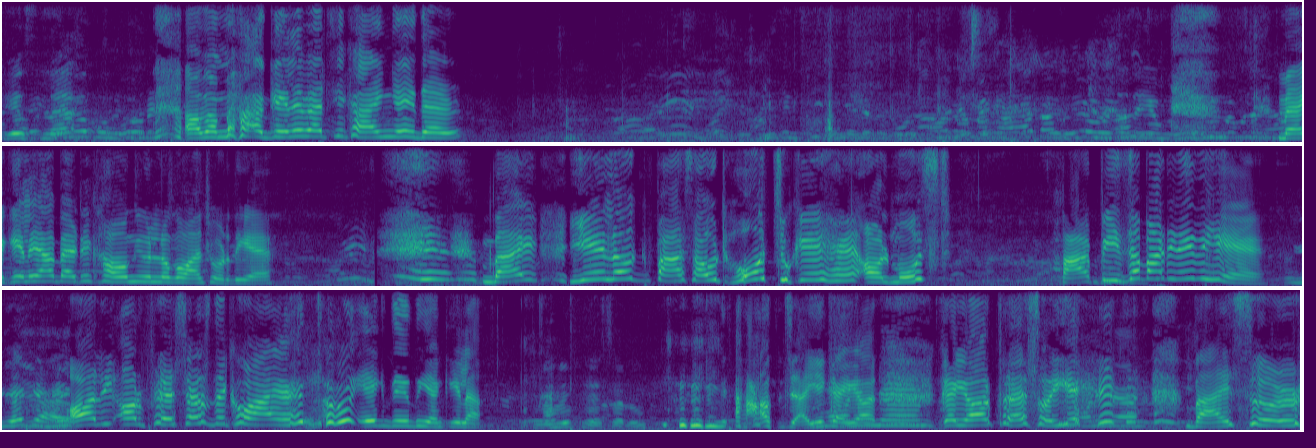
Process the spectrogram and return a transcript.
अब हम अकेले बैठ के खाएँगे इधर। मैं अकेले यहाँ बैठे खाऊँगी उन लोगों को वहाँ छोड़ दिया है। भाई ये लोग पास आउट हो चुके हैं ऑलमोस्ट पिज्जा पार्टी नहीं दी है। ये क्या है? और और फ्रेशर्स देखो आए हैं तो एक दे दिया अकेला। मैं भी फ्रेशर हूँ। आप जाइए कहीं और कहीं और फ्रेश होइए। बाय सर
